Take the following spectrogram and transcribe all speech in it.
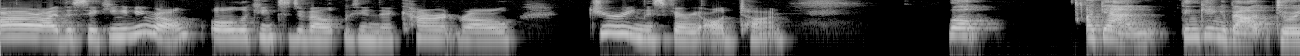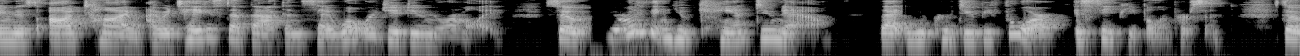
are either seeking a new role or looking to develop within their current role during this very odd time? Well, again, thinking about during this odd time, I would take a step back and say, what would you do normally? So, the only thing you can't do now that you could do before is see people in person. So,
